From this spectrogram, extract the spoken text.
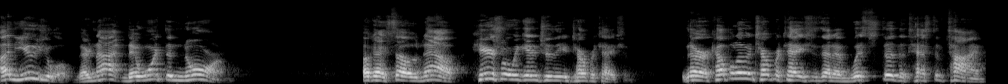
unusual. They're not, they weren't the norm. Okay, so now here's where we get into the interpretation. There are a couple of interpretations that have withstood the test of time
